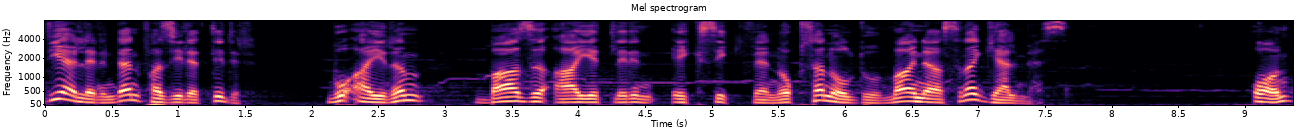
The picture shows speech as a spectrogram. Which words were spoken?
diğerlerinden faziletlidir. Bu ayrım bazı ayetlerin eksik ve noksan olduğu manasına gelmez. 10.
